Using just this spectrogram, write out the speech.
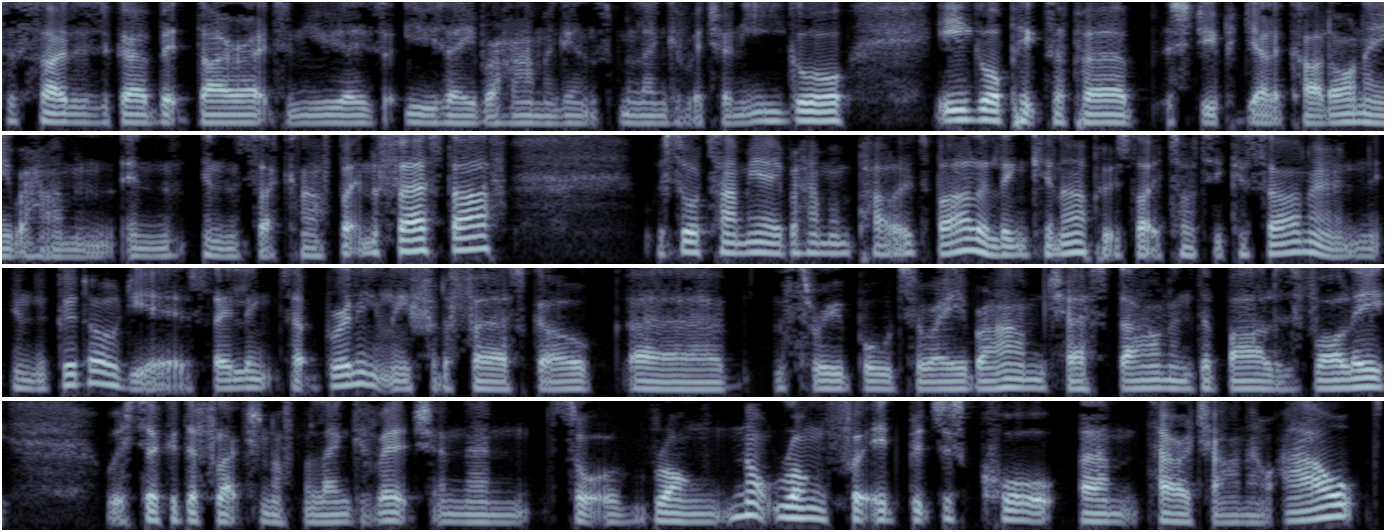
decided to go a bit direct and use use Abraham against Milenkovic and Igor. Igor picked up a, stupid yellow card on Abraham in, in, in the second half, but in the first half, we saw Tammy Abraham and Paulo Dybala linking up. It was like Totti Cassano in, in the good old years. They linked up brilliantly for the first goal, uh, through ball to Abraham, chest down, and Dybala's volley, which took a deflection off Milenkovic and then sort of wrong, not wrong footed, but just caught um, Terracciano out.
